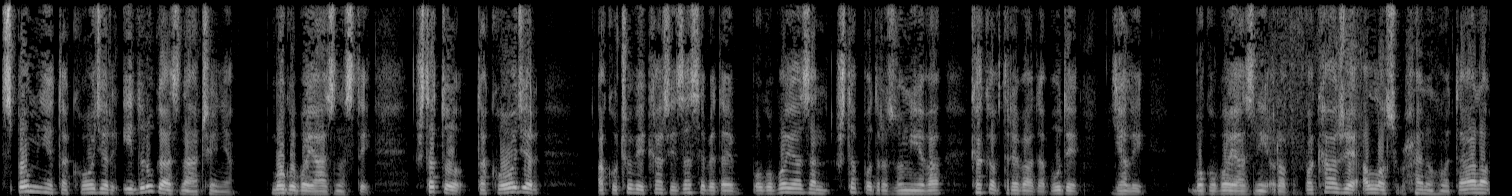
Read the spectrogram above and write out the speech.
spominje također i druga značenja bogobojaznosti. Šta to također, ako čovjek kaže za sebe da je bogobojazan, šta podrazumijeva, kakav treba da bude, jeli, bogobojazni rob. Pa kaže Allah subhanahu wa ta'ala,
